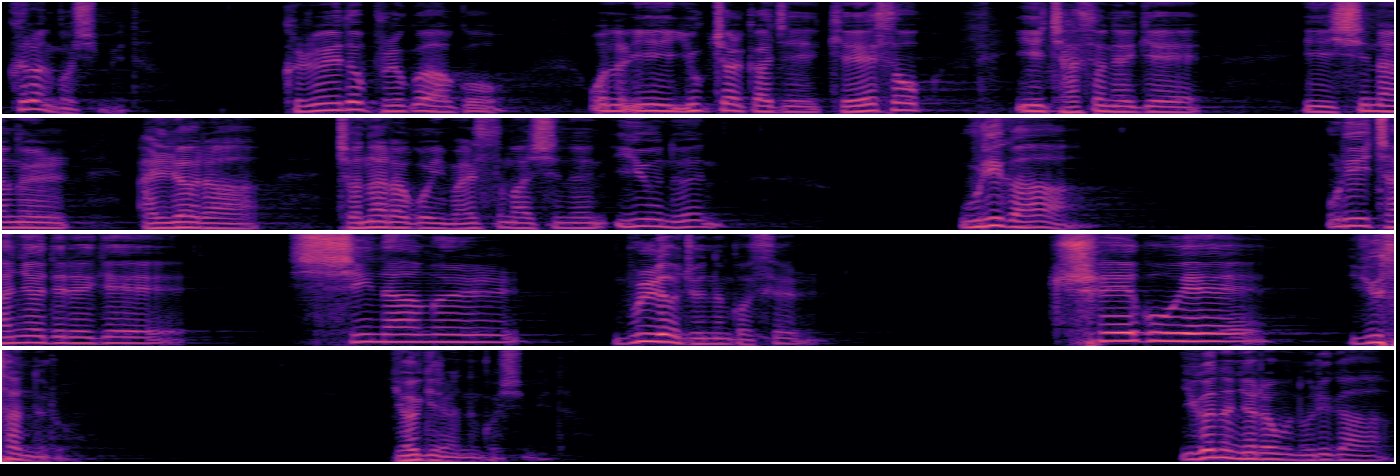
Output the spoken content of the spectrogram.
그런 것입니다. 그럼에도 불구하고 오늘 이 6절까지 계속 이 자손에게 이 신앙을 알려라, 전하라고 이 말씀하시는 이유는 우리가 우리 자녀들에게 신앙을 물려주는 것을 최고의 유산으로 여기라는 것입니다. 이거는 여러분 우리가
